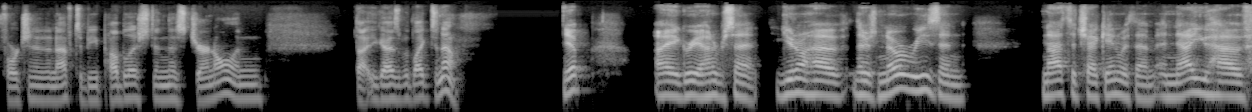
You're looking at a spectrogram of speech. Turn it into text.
fortunate enough to be published in this journal and thought you guys would like to know yep I agree 100%. You don't have, there's no reason not to check in with them. And now you have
